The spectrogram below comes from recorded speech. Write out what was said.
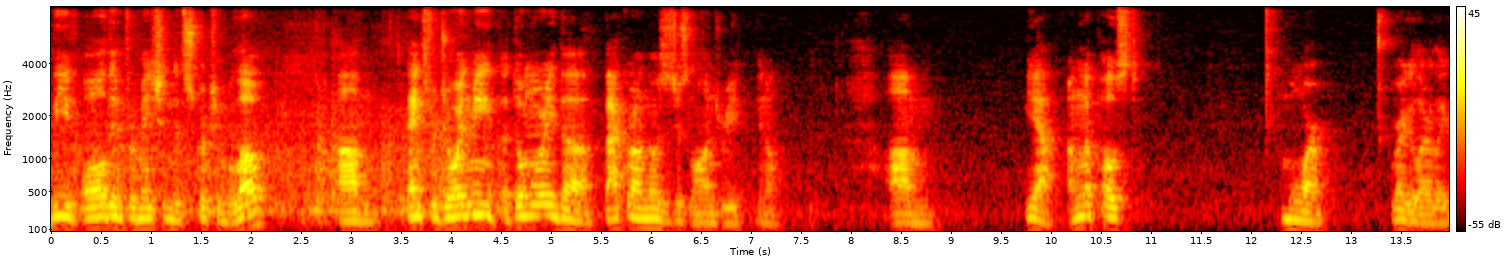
leave all the information in the description below. Um, thanks for joining me. Uh, don't worry, the background noise is just laundry. You know. Um, yeah, I'm gonna post more regularly.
